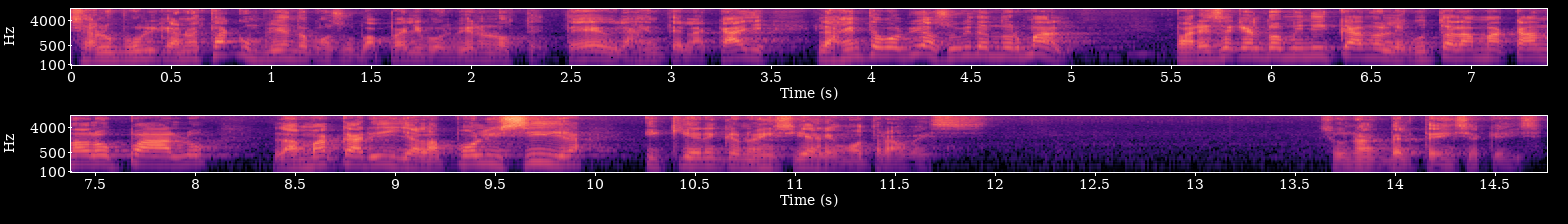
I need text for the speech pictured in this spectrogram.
salud pública no está cumpliendo con su papel y volvieron los teteos y la gente en la calle. La gente volvió a su vida normal. Parece que al dominicano le gusta la macana a los palos, la mascarilla, la policía y quieren que nos encierren otra vez. Es una advertencia que hice.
